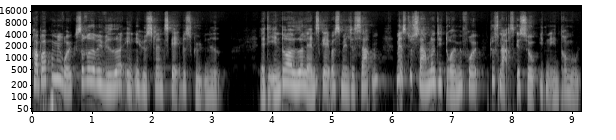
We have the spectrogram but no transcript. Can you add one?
Hop op på min ryg, så rider vi videre ind i høstlandskabets skyldenhed. Lad de indre og ydre landskaber smelte sammen, mens du samler de drømmefrø, du snart skal så i den indre muld.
